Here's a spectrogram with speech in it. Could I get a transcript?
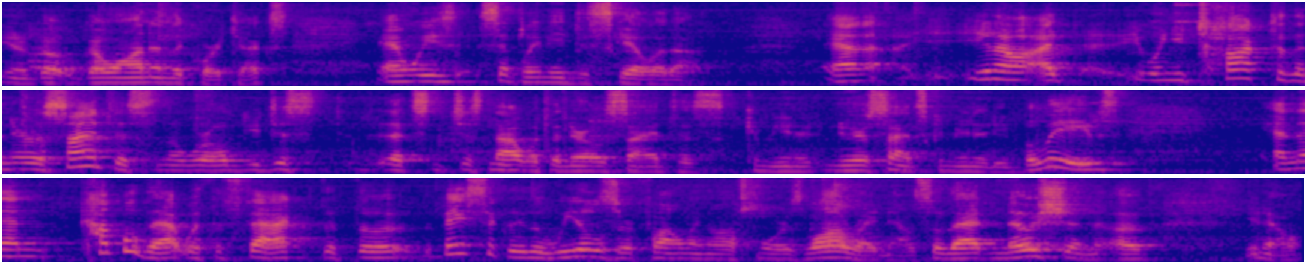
you know, go, go on in the cortex, and we simply need to scale it up. And, you know, I, when you talk to the neuroscientists in the world, you just, that's just not what the neuroscientist community, neuroscience community believes. And then couple that with the fact that the, basically the wheels are falling off Moore's law right now. So that notion of, you know,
